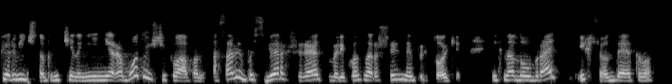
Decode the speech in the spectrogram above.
первичная причина, не не работающий клапан, а сами по себе расширяются варикозно-расширенные притоки. Их надо убрать, и все до этого.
